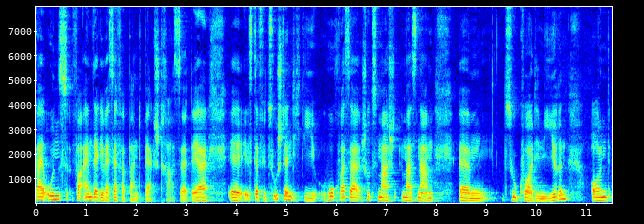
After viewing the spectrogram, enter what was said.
bei uns vor allem der Gewässerverband Bergstraße. Der äh, ist dafür zuständig, die Hochwasserschutzmaßnahmen ähm, zu koordinieren. Und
